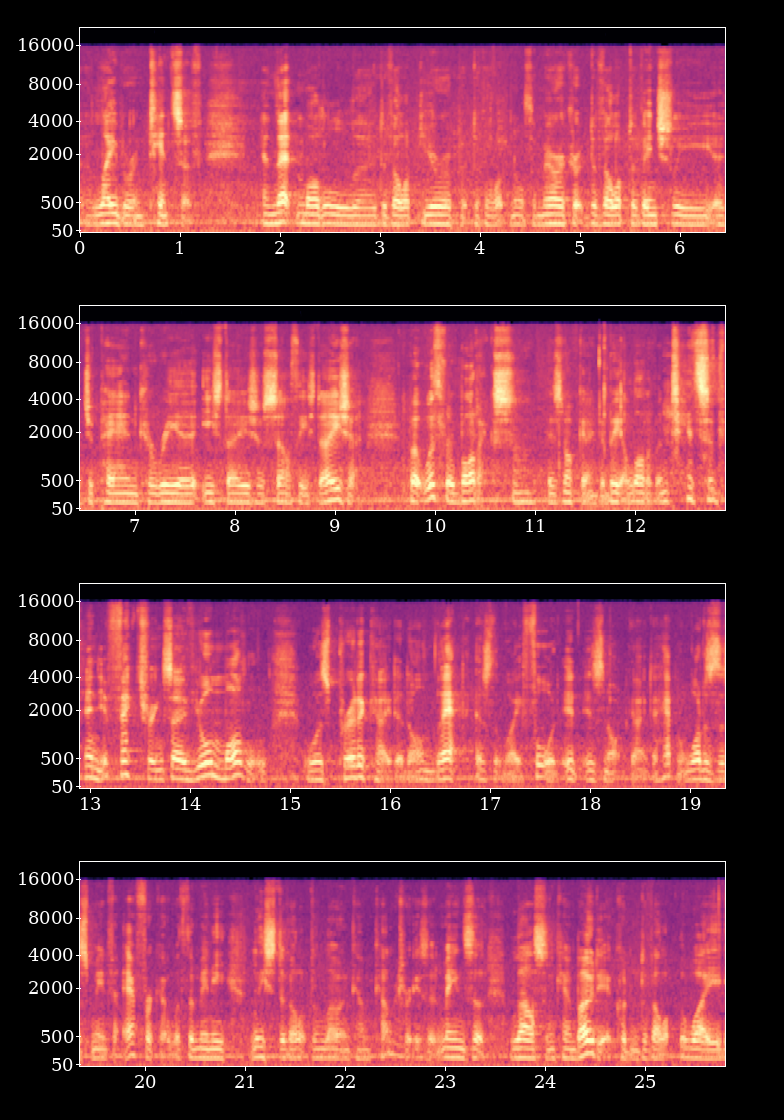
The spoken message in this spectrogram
uh, labour intensive. And that model uh, developed Europe, it developed North America, it developed eventually uh, Japan, Korea, East Asia, Southeast Asia. But with robotics, mm. there's not going to be a lot of intensive manufacturing. So if your model was predicated on that as the way forward, it is not going to happen. What does this mean for Africa with the many least developed and low income countries? Right. It means that Laos and Cambodia couldn't develop the way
